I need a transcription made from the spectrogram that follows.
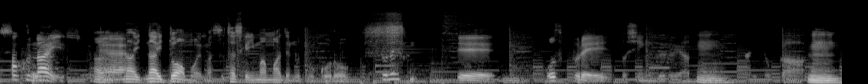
全くないですようんね。ないないとは思います。確か今までのところ。それで、オスプレイとシングルやっうん。たりとか、うん。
